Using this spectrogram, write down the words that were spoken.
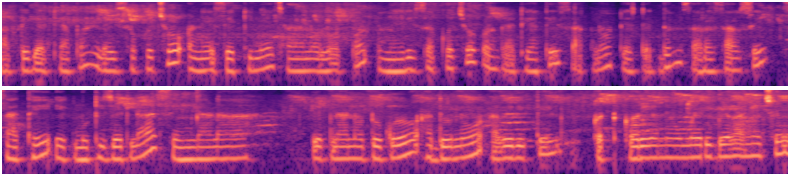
પાપડી ગાંઠિયા પણ લઈ શકો છો અને શેકીને ચણાનો લોટ પણ ઉમેરી શકો છો. પણ ગાંઠિયાથી શાકનો ટેસ્ટ એકદમ સરસ આવશે. સાથે એક મુઠ્ઠી જેટલા શિંગદાણા એક નાનો ટુકડો આદુનો આવી રીતે કટ કરી અને ઉમેરી દેવાનો છે.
